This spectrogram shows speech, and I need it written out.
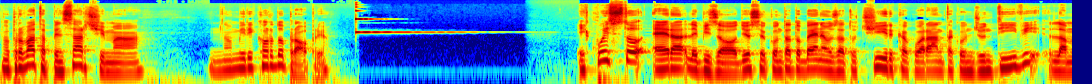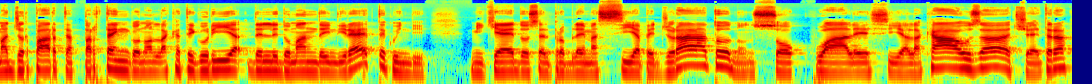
Ho provato a pensarci, ma non mi ricordo proprio. E questo era l'episodio, se ho contato bene ho usato circa 40 congiuntivi, la maggior parte appartengono alla categoria delle domande indirette, quindi mi chiedo se il problema sia peggiorato, non so quale sia la causa, eccetera,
